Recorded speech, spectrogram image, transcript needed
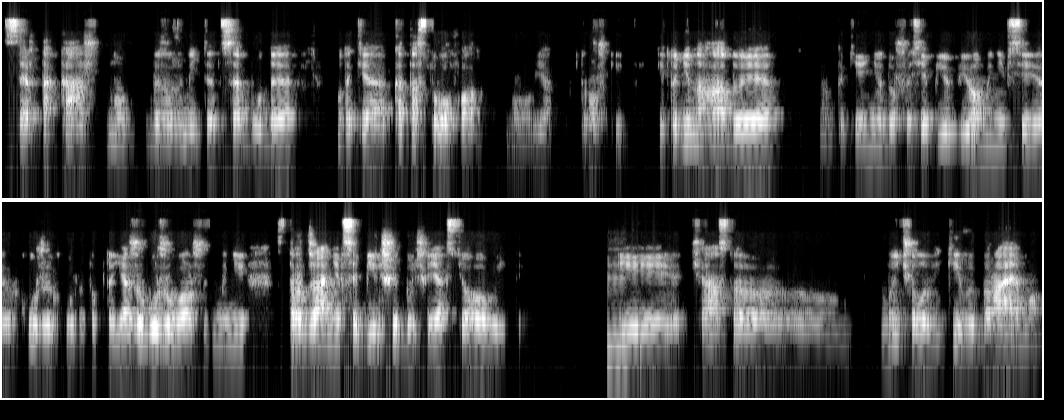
все ж така ж, ну ви розумієте, це буде ну, таке катастрофа, ну як трошки. І тоді нагадує ну, таке анекдот, щось я п'ю, п'ю, а мені всі хуже і хуже. Тобто я живу, живу, а щось мені страждання все більше і більше, як з цього вийти. Мгм. І часто е, ми, чоловіки, вибираємо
